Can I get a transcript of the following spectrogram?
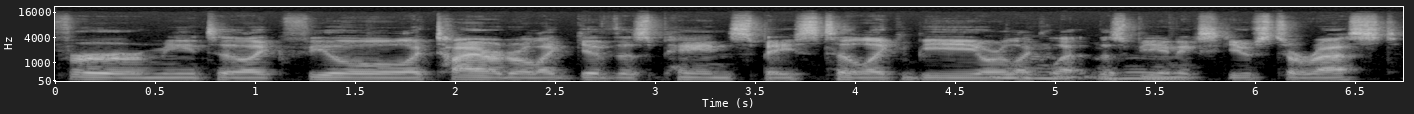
for me to like feel like tired or like give this pain space to like be or like mm-hmm, let this mm-hmm. be an excuse to rest.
